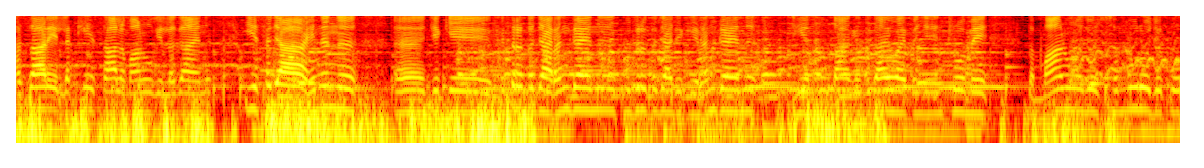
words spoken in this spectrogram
हज़ारे लखे साल माण्हूअ खे लॻा आहिनि इहे सॼा हिननि जेके फितरत जा रंग आहिनि क़ुदिरत जा जेके रंग आहिनि जीअं मूं तव्हांखे ॿुधायो आहे पंहिंजे इंट्रो में त माण्हूअ जो समूरो जेको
